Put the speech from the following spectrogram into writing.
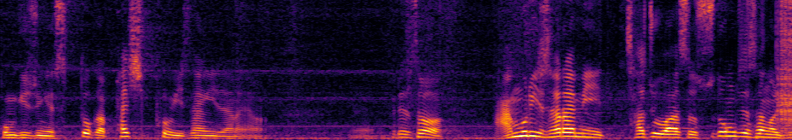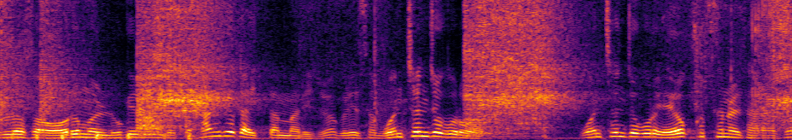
공기 중에 습도가 80% 이상이잖아요. 예, 그래서 아무리 사람이 자주 와서 수동재상을 눌러서 얼음을 녹여주는 것도 한계가 있단 말이죠. 그래서 원천적으로 원천적으로 에어 커튼을 달아서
